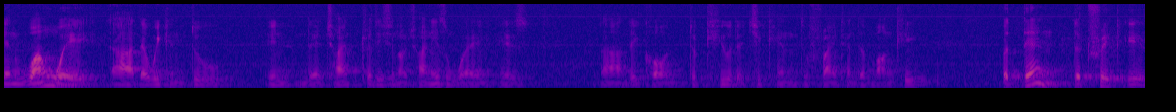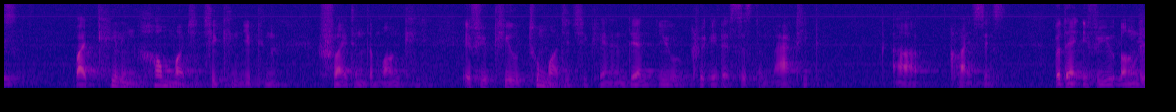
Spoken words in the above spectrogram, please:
And one way uh, that we can do in the Chi- traditional Chinese way is uh, they call to kill the chicken to frighten the monkey. But then the trick is by killing how much chicken you can frighten the monkey. If you kill too much chicken, then you create a systematic uh, crisis. But then if you only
